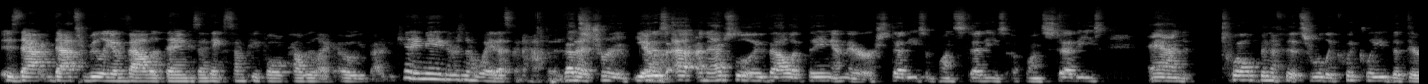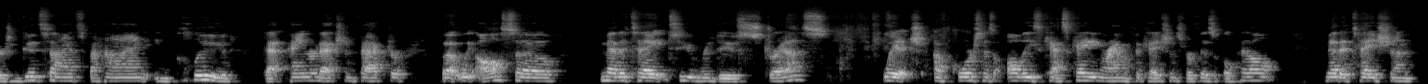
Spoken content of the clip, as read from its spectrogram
is that that's really a valid thing? Because I think some people are probably like, "Oh, you've got to be kidding me! There's no way that's going to happen." That's But- true. yeah. It is a- an absolutely valid thing, and there are studies upon studies upon studies, and 12 benefits really quickly that there's good science behind include that pain reduction factor, but we also meditate to reduce stress, which of course has all these cascading ramifications for physical health. Meditation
